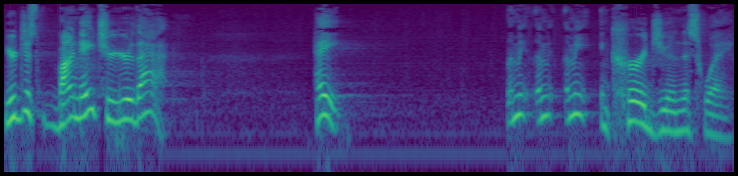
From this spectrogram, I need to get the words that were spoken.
you're just, by nature, you're that. Hey, let me, let me, let me encourage you in this way.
